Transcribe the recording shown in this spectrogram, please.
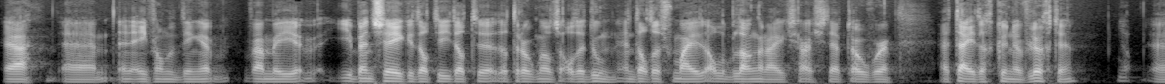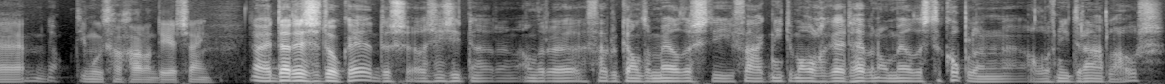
Ja, en een van de dingen waarmee je, je bent zeker dat, die, dat, dat er ook mensen altijd doen. En dat is voor mij het allerbelangrijkste als je het hebt over tijdig kunnen vluchten. Ja. ja. Die moet gegarandeerd zijn. Nou, dat is het ook. Hè. Dus als je ziet naar een andere fabrikanten melders die vaak niet de mogelijkheid hebben om melders te koppelen, eh, al of niet draadloos.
